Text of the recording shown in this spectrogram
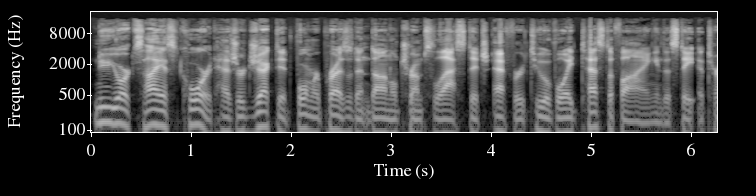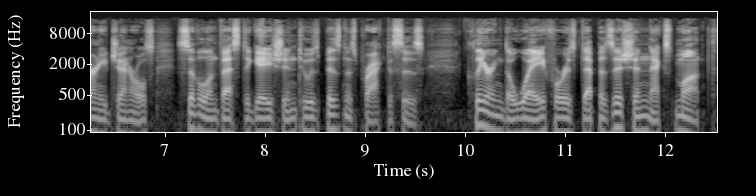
New York's highest court has rejected former President Donald Trump's last ditch effort to avoid testifying in the state attorney general's civil investigation to his business practices, clearing the way for his deposition next month.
